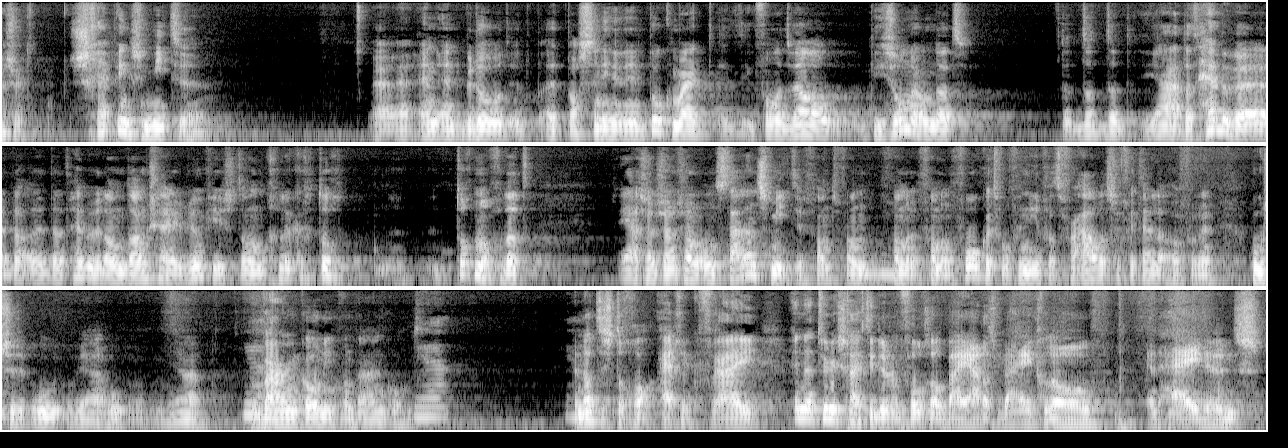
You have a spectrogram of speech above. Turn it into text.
Een soort scheppingsmythe. Uh, en, en bedoel, het, het past niet in het boek, maar het, ik vond het wel bijzonder omdat dat, dat, dat, ja, dat, hebben we, dat, dat hebben we dan dankzij Rumpjes dan gelukkig toch, toch nog dat, ja, zo'n zo, zo ontstaansmythe van, van, van, een, van een volk, of in ieder geval het verhaal wat ze vertellen over hoe ze, hoe, ja, hoe, ja, ja. waar hun koning vandaan komt. Ja. Ja. En dat is toch wel eigenlijk vrij. En natuurlijk schrijft hij er vervolgens al bij, ja, dat is bijgeloof en heidens.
